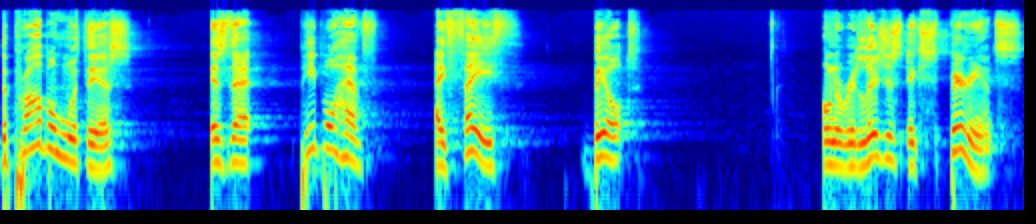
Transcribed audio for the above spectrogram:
The problem with this is that people have a faith built on a religious experience,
